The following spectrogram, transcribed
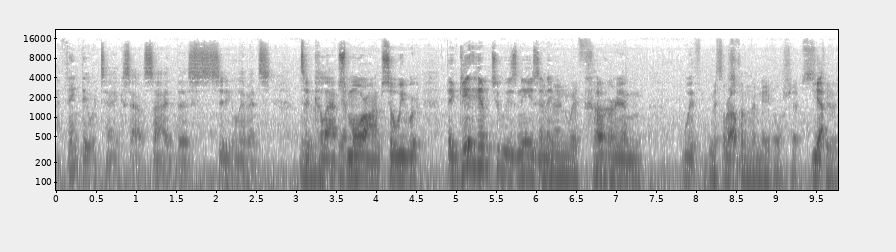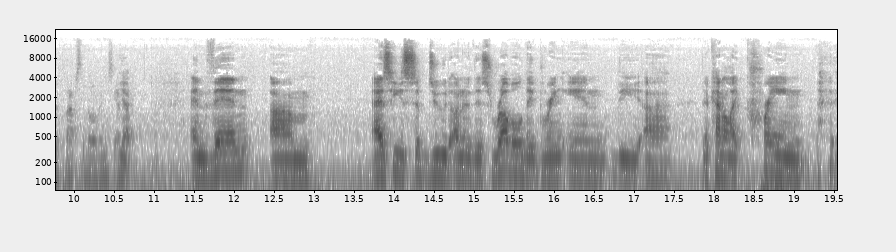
I think they were tanks outside the city limits to Mhm, collapse yep. more on him. So we were, they get him to his knees and, And they then with, cover uh, him with Missiles rubble. from the naval ships Yep. too to collapse the buildings. Yep. Yep. And then, um, as he's subdued under this rubble, they bring in the. Uh, they're kind of like crane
